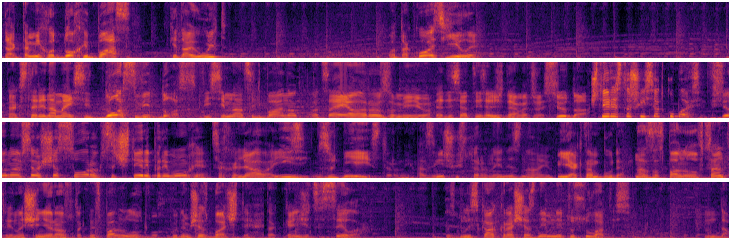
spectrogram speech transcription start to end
Так, там і хот-дог, і бас. Кидай ульт. Отако з'їли. Так, старина Мейсі, досвід дос. 18 банок, оце я розумію. 50 тисяч демеджа. Сюди. 460 кубасів. Всього на всього ще 40. Це 4 перемоги. Це халява, ізі. З однієї сторони. А з іншої сторони не знаю. Як там буде. Нас заспавнило в центрі, нас ще ні разу так не спавнило вдвох. Будемо зараз бачити. Так, Кенджі це сила. Зблизька краще з ним не тусуватись. Да,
